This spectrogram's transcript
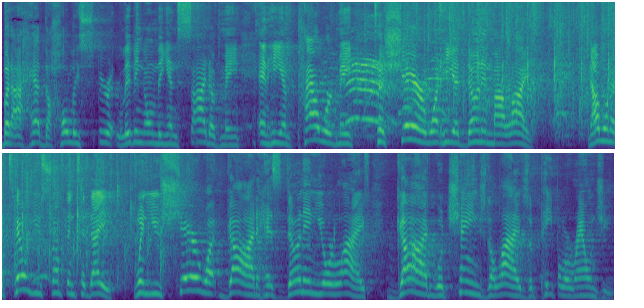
but I had the Holy Spirit living on the inside of me, and He empowered me to share what He had done in my life. And I want to tell you something today. When you share what God has done in your life, God will change the lives of people around you.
